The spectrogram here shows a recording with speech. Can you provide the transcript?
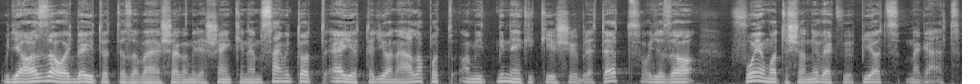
Ugye azzal, hogy beütött ez a válság, amire senki nem számított, eljött egy olyan állapot, amit mindenki későbbre tett, hogy ez a folyamatosan növekvő piac megállt.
